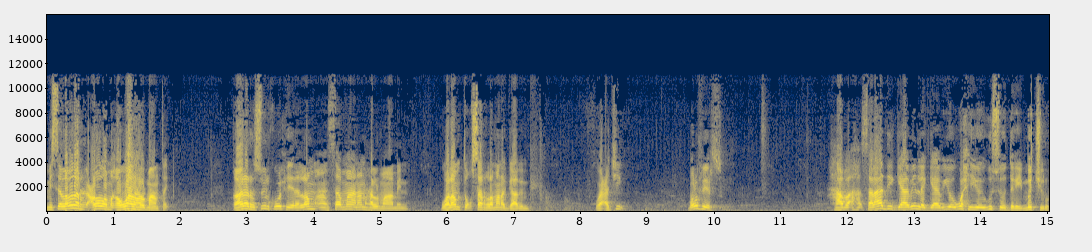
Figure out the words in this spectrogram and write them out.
Mise labada ragcadood oo maqan waad halmaantay? Qaala rasuulku wuxuu yidhi lam ansa maanan halmaamin walam tuqsar lamana gaabinbi waa cajiib. Bal u fiirso haba salaaddii gaabin la gaabiyo waxyo igu soo degay ma jiro.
